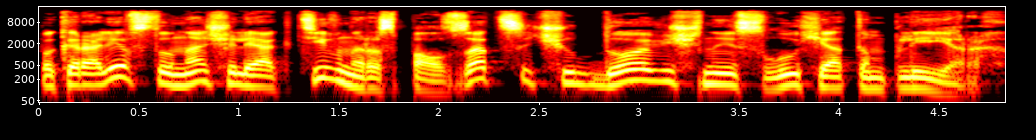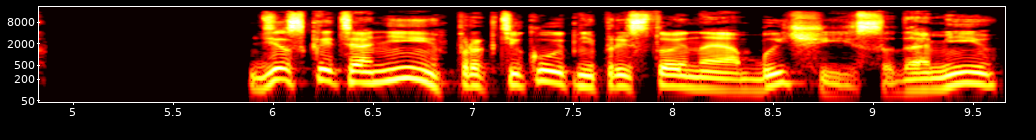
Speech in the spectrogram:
по королевству начали активно расползаться чудовищные слухи о тамплиерах. Дескать, они практикуют непристойные обычаи и садомию,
